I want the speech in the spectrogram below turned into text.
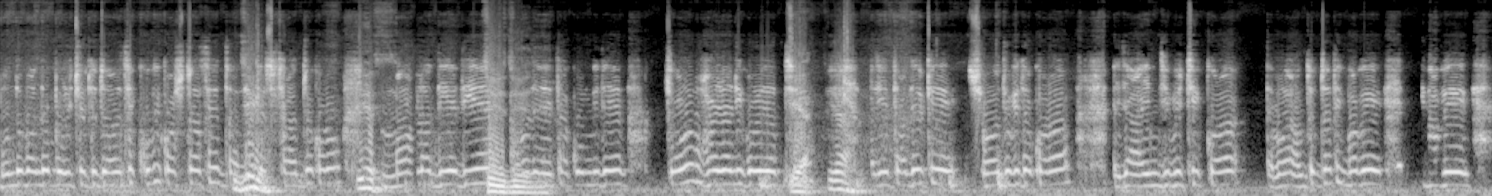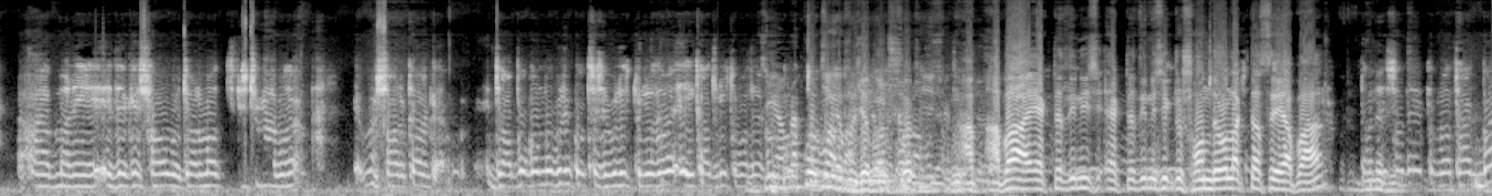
বন্ধু বান্ধব পরিচিত যারা আছে খুবই কষ্ট আছে তাদেরকে সাহায্য করো। মামলা দিয়ে দিয়ে আমাদের নেতা কর্মীদের চরম হয়রানি করে যাচ্ছে। তাদেরকে সহযোগিতা করা এই যে আইনজীবী ঠিক করা এবং আন্তর্জাতিক ভাবে কীভাবে আহ, মানে এদেরকে সব জন্ম সৃষ্টি করা সরকার যে অপকর্মগুলি করছে সেগুলি তুলে ধরা এই কাজগুলি তোমাদের আমরা করতে আপা। জি, আপা, স্যার, আপ- আপা একটা জিনিস একটা জিনিস একটু সন্দেহ লাগতাছে আপা। তাদের সাথে তোমরা থাকবা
